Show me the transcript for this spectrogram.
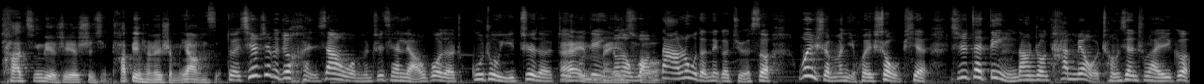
他经历了这些事情，他变成了什么样子？对，其实这个就很像我们之前聊过的《孤注一掷》的这部电影中的王大陆的那个角色。为什么你会受骗？其实，在电影当中，他没有呈现出来一个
